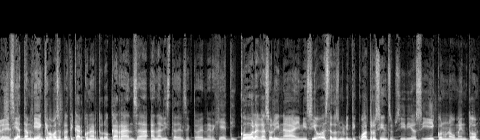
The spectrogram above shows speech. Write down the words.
le decía también que vamos a platicar con Arturo Carranza, analista del sector energético. La gasolina inició este 2024 sin subsidios y con un aumento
